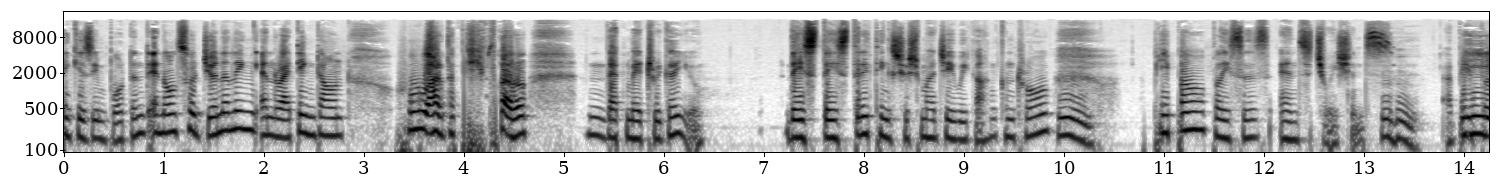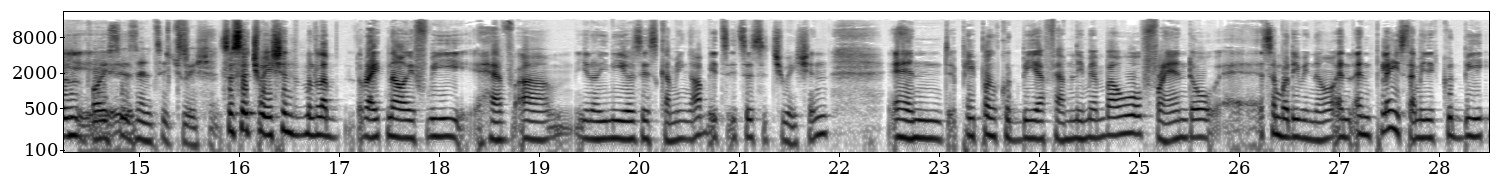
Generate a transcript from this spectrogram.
think is important and also journaling and writing down who are the people that may trigger you there's there's three things shushma ji we can't control Hmm. people places and situations Mhm. Uh, People, voices, and situations. so situation matlab, right now, if we have, um, you know, New Year's is coming up, it's it's a situation, and people could be a family member or a friend or uh, somebody we know, and and place. I mean, it could be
